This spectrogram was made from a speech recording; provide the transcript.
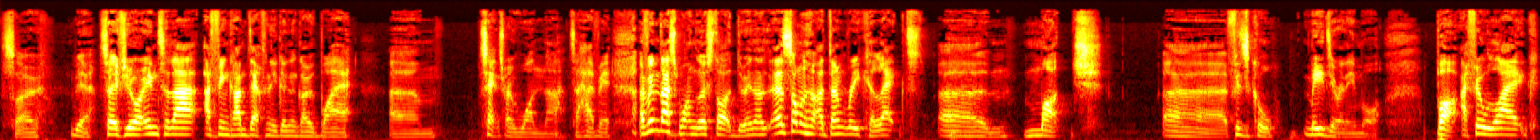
So, yeah. So if you're into that, I think I'm definitely going to go buy um, Saints Row 1 now to have it. I think that's what I'm going to start doing. As- As someone who I don't recollect um, much uh, physical media anymore, but I feel like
